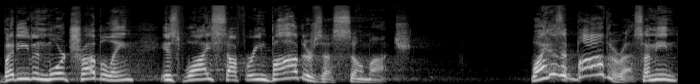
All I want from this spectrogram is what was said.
But even more troubling is why suffering bothers us so much. Why does it bother us? I mean,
